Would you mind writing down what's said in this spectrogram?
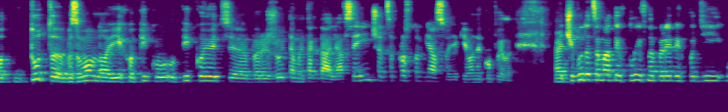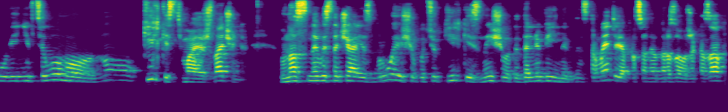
От тут е, безумовно їх опіку опікують, е, бережуть там і так далі. А все інше це просто м'ясо, яке вони купили. Чи буде це мати вплив на перебіг подій у війні в цілому? Ну кількість має ж значення. У нас не вистачає зброї, щоб оцю кількість знищувати дальнобійних інструментів. Я про це неодноразово вже казав.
